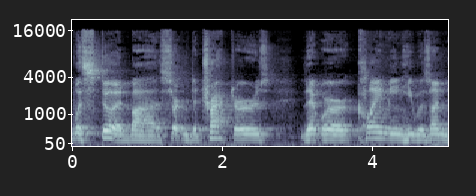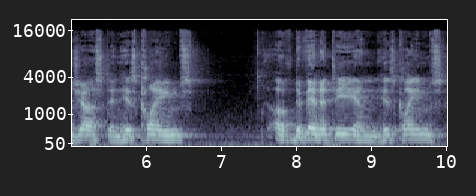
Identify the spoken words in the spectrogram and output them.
withstood by certain detractors that were claiming he was unjust in his claims of divinity and his claims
